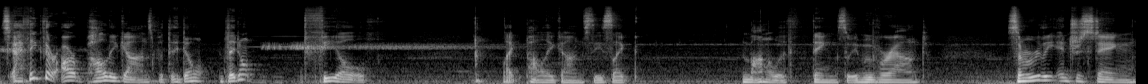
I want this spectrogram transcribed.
see I think there are polygons, but they don't they don't feel like polygons. These like monolith things that we move around. Some really interesting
